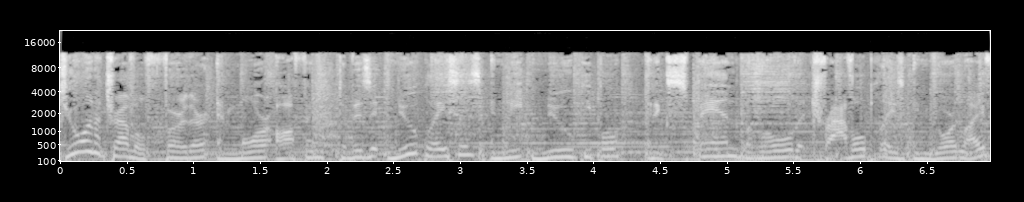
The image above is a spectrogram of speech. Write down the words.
Do you want to travel further and more often to visit new places and meet new people and expand the role that travel plays in your life?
